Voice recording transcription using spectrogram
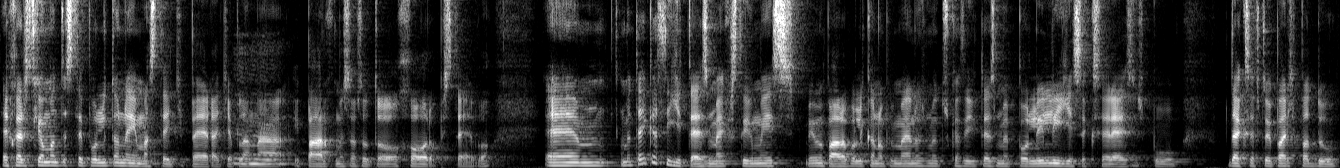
ευχαριστιόμαστε πολύ το να είμαστε εκεί πέρα και απλά Μμμ. να υπάρχουμε σε αυτό το χώρο πιστεύω. Ε, μετά οι καθηγητές μέχρι στιγμής είμαι πάρα πολύ ικανοποιημένος με τους καθηγητές με πολύ λίγες εξαιρέσεις που εντάξει αυτό υπάρχει παντού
